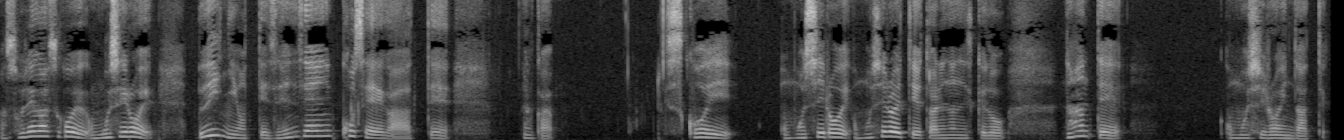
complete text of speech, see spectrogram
まあ、それがすごい面白い。部位によって全然個性があってなんかすごい面白い面白いって言うとあれなんですけどなんて面白いんだって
